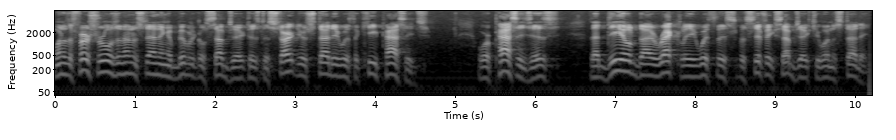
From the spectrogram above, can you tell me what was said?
One of the first rules in understanding a biblical subject is to start your study with a key passage or passages that deal directly with the specific subject you want to study.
